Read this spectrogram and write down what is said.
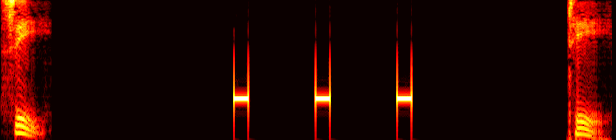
C. T.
